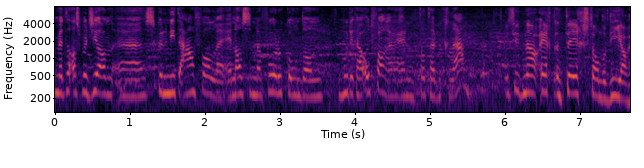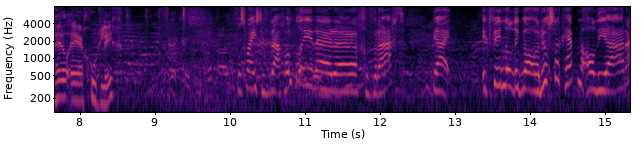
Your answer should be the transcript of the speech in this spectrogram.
met de Asperjan, uh, ze kunnen niet aanvallen. En als ze naar voren komt, dan moet ik haar opvangen. En dat heb ik gedaan. Is dit nou echt een tegenstander die jou heel erg goed ligt? Volgens mij is die vraag ook al eerder uh, gevraagd. Ja, ik vind dat ik wel een rugzak heb na al die jaren.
